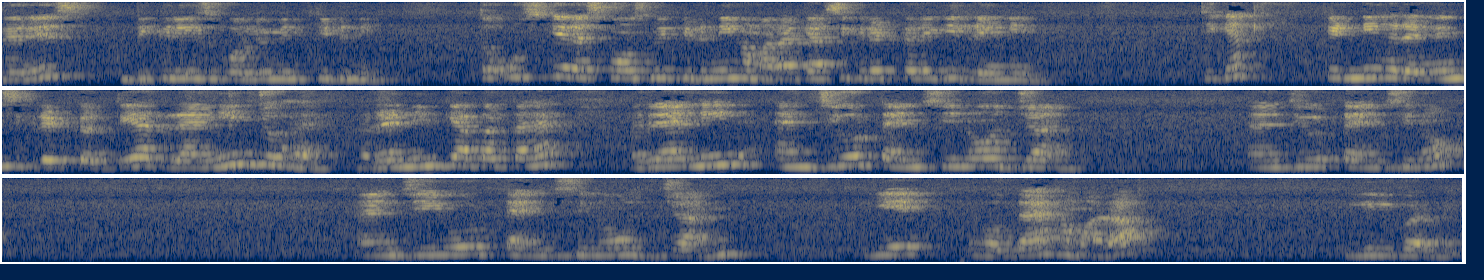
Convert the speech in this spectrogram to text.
there is decrease volume in kidney तो उसके रेस्पॉन्स में किडनी हमारा क्या सिक्रेट करेगी? रेनिन ठीक है? किडनी रेनिन सिक्रेट करती है। रेनिन जो है रेनिन क्या करता है? रेनिन एंजियोटेंसिनोजन एंजियोटेंसिनो, एंजियोटेंसिनोजन, ये होता है हमारा लीवर में।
